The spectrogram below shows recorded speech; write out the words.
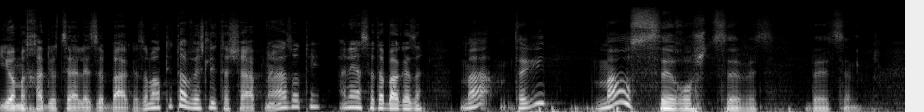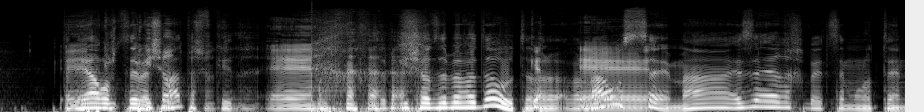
יום אחד יוצא על איזה באג. אז אמרתי, טוב, יש לי את השעה הפנויה הזאת, אני אעשה את הבאג הזה. מה, תגיד, מה עושה ראש צוות בעצם? אתה אה, נהיה ראש צוות, מה. התפקיד? אה, זה פגישות זה בוודאות, כן. אבל אבל מה אה, הוא עושה? מה, איזה ערך בעצם הוא נותן?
